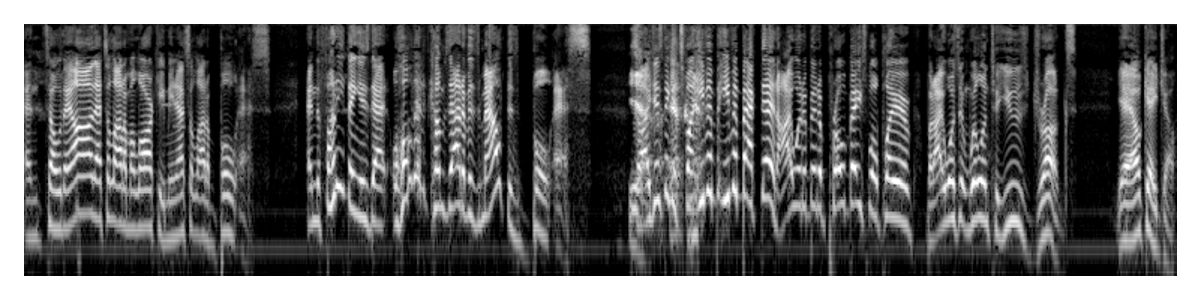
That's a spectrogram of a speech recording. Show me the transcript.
and so they oh that's a lot of malarkey. I mean that's a lot of bull s. And the funny thing is that all that comes out of his mouth is bull s. Yeah. So I just think it's fun. Even even back then, I would have been a pro baseball player, but I wasn't willing to use drugs. Yeah, okay, Joe.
